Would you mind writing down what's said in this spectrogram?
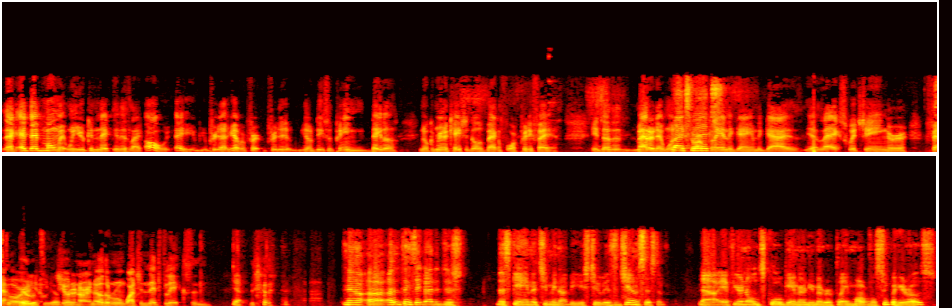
like at that moment when you connected, it's like, oh, hey, you you pretty you have a pre- pretty you know decent ping. Data, you know, communication goes back and forth pretty fast. It doesn't matter that once Lag you start switch. playing the game, the guy is yeah lag switching or fa- or you Stability know, children it. are in the other room watching Netflix and Yeah. now, uh, other things they've added to this, this game that you may not be used to is the gem system. Now, if you're an old school gamer and you remember playing Marvel superheroes,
